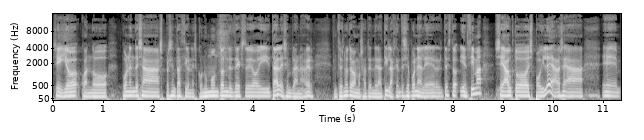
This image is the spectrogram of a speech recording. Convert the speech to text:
Sí, yo cuando ponen de esas presentaciones con un montón de texto y tal, es en plan, a ver, entonces no te vamos a atender a ti. La gente se pone a leer el texto y encima se auto-spoilea. O sea, eh,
